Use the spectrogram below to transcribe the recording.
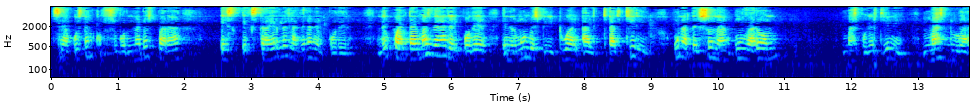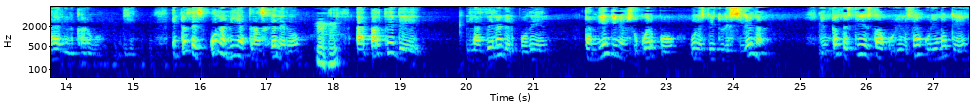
se acuestan con sus subordinados para extraerles la vena del poder. Entonces, cuantas más venas del poder en el mundo espiritual adquiere una persona, un varón, más poder tiene, más durará en el cargo. Bien. Entonces, una niña transgénero, uh -huh. aparte de la vena del poder, también tiene en su cuerpo un espíritu de sirena. Entonces, ¿qué está ocurriendo? Está ocurriendo que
